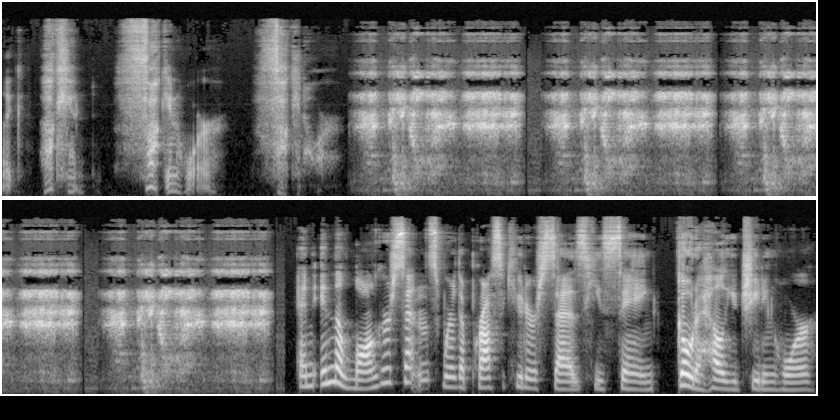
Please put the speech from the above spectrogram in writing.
Like, fucking. Fucking whore. Fucking whore. And in the longer sentence where the prosecutor says he's saying, Go to hell, you cheating whore,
